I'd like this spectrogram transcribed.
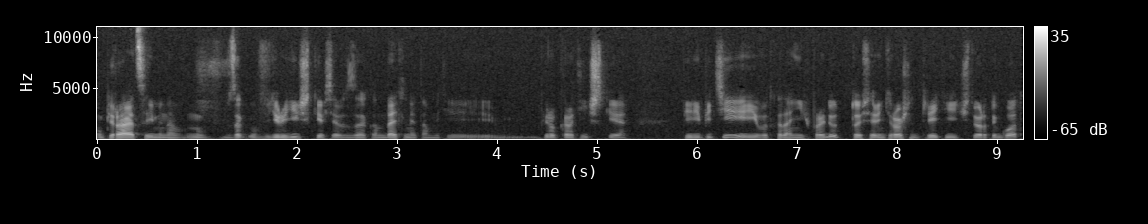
упирается именно ну, в, зак- в юридические все в законодательные там эти бюрократические перипетии. И вот когда они их пройдут, то есть ориентировочно третий и четвертый год,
